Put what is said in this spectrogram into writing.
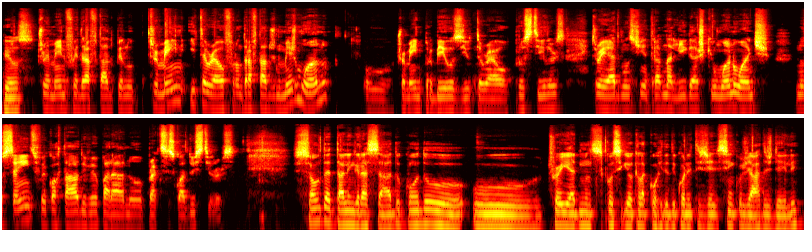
Bills. Tremaine foi draftado pelo. Tremaine e Terrell foram draftados no mesmo ano. O Tremaine pro Bills e o Terrell pro Steelers. Trey Edmonds tinha entrado na liga acho que um ano antes no Saints, foi cortado e veio parar no practice squad do Steelers. Só um detalhe engraçado, quando o Trey Edmonds conseguiu aquela corrida de 45 jardas dele,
